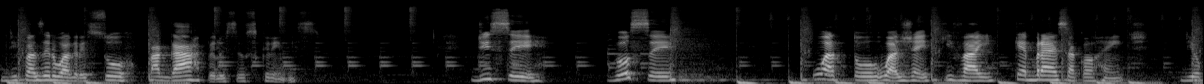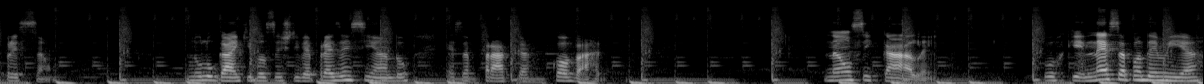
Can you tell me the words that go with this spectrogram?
de fazer o agressor pagar pelos seus crimes, de ser você, o ator, o agente que vai quebrar essa corrente de opressão no lugar em que você estiver presenciando essa prática covarde. Não se calem, porque nessa pandemia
